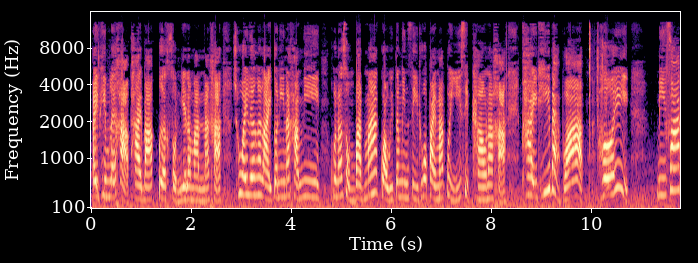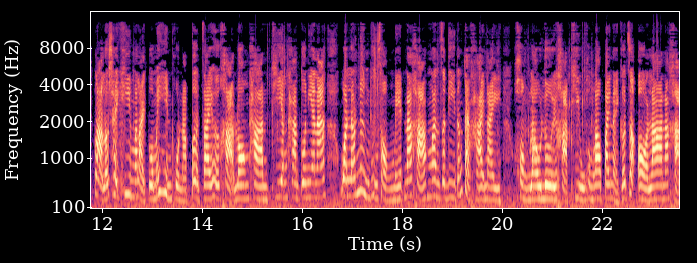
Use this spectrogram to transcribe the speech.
ไปพิมพ์เลยค่ะพายบาร์กเปลือกสนเยอรมันนะคะ ช่วยเรื่องอะไรตัวนี้นะคะ มีคุณสมบัติมากกว่าวิตามินซีทั่วไปมากกว่า 20 เท่านะคะ ใครที่แบบว่า เฮ้ย มีฝ้ากระแล้วใช้ครีมมาหลายตัวไม่เห็นผลนะ เปิดใจเธอค่ะ ลองทานเพียงทานตัวเนี้ยนะ วันละ 1-2 เม็ดนะคะ มันจะดีตั้งแต่ภายในของเราเลยค่ะ ผิวของเราไปไหนก็จะออร่านะคะ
